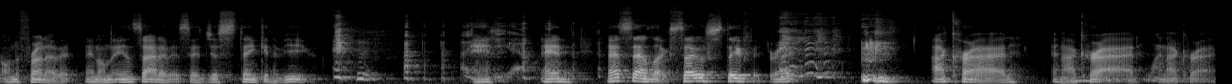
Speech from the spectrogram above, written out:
on the front of it, and on the inside of it said, "Just thinking of you." and, Yeah. and that sounds like so stupid, right? I cried and I mm-hmm. cried and I Wow. cried.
